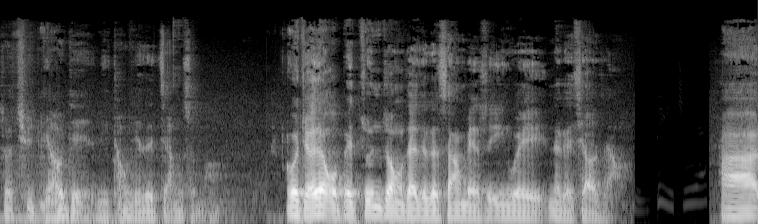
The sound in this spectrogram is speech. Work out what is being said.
说去了解你同学在讲什么。我觉得我被尊重在这个上面，是因为那个校长，他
